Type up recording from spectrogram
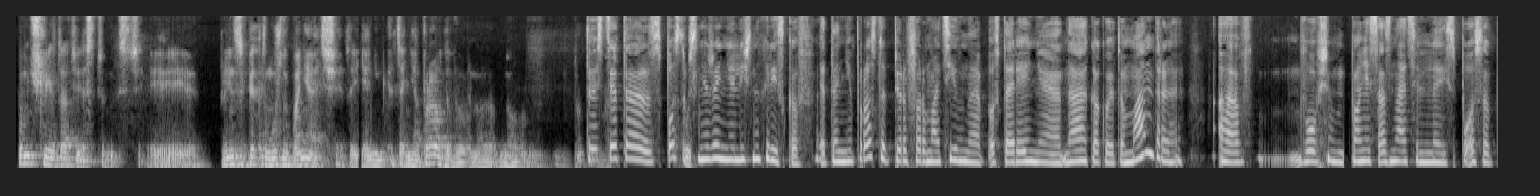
в том числе это ответственность. И, в принципе, это можно понять. Это я не, это не оправдываю, но, но... То есть это способ снижения личных рисков. Это не просто перформативное повторение на какой-то мантры, а, в общем, вполне сознательный способ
